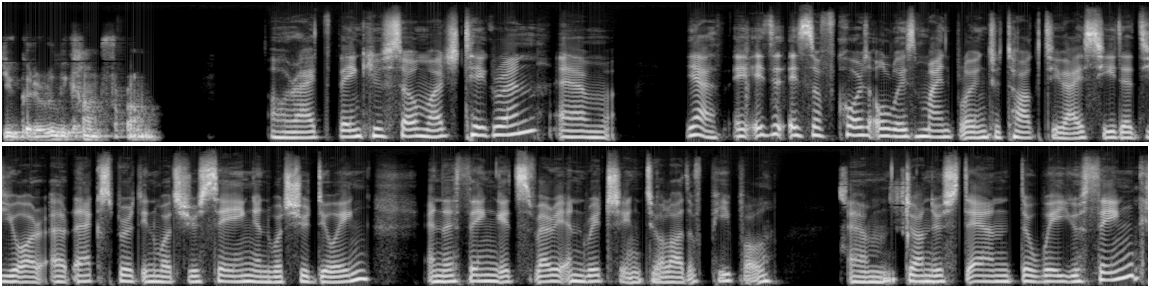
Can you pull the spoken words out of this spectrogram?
you got to really come from. All right. Thank you so much, Tigran. Um, yeah, it, it's of course always mind blowing to talk to you. I see that you are an expert in what you're saying and what you're doing. And I think it's very enriching to a lot of people um, to understand the way you think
